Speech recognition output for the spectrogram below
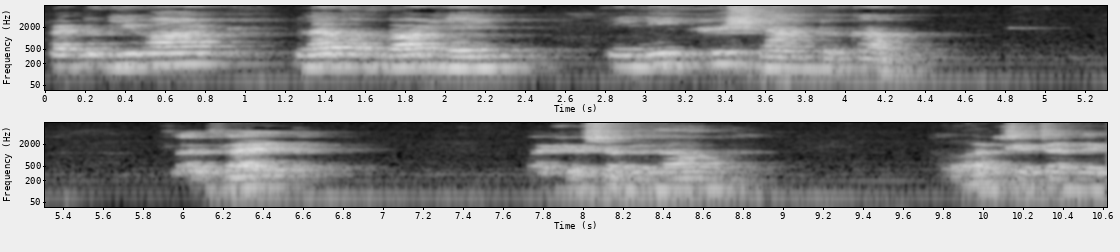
but to give out love of Godhead, he need Krishna to come. I think, like Krishna become, Lord Chaitanya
